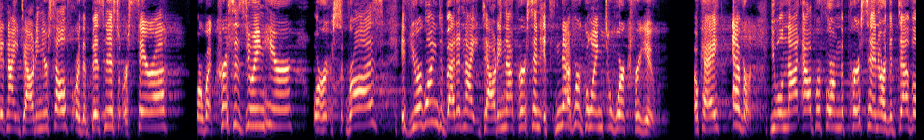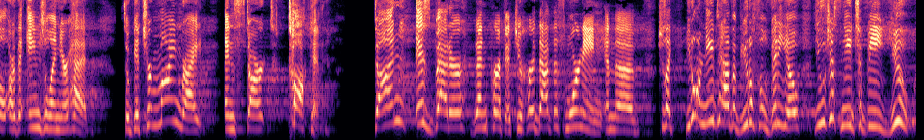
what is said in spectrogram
at night doubting yourself or the business or Sarah or what Chris is doing here or Roz, if you're going to bed at night doubting that person, it's never going to work for you. Okay? Ever. You will not outperform the person or the devil or the angel in your head. So get your mind right and start talking. Done is better than perfect. You heard that this morning in the, she's like, you don't need to have a beautiful video. You just need to be you.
